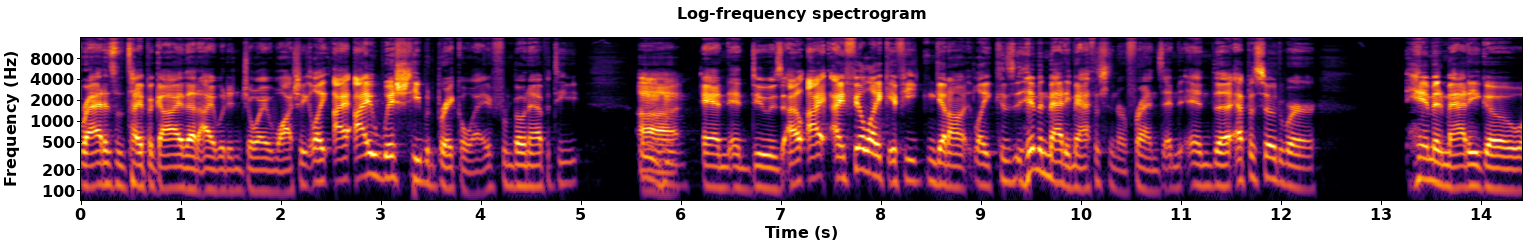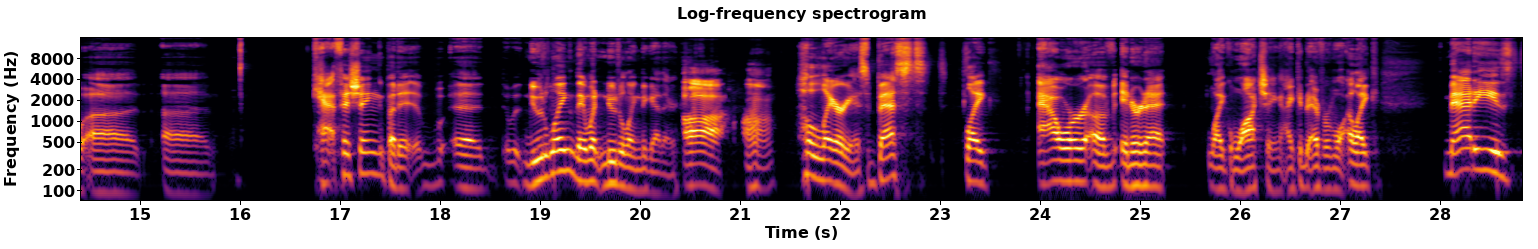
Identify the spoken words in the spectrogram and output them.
Brad is the type of guy that I would enjoy watching. Like I, I wish he would break away from Bon Appetit. Uh, Mhm. and and do his I, I I feel like if he can get on like because him and Matty Matheson are friends and and the episode where him and Matty go uh uh catfishing but it uh noodling they went noodling together Ah, uh huh. hilarious best like hour of internet like watching I could ever watch like Matty is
